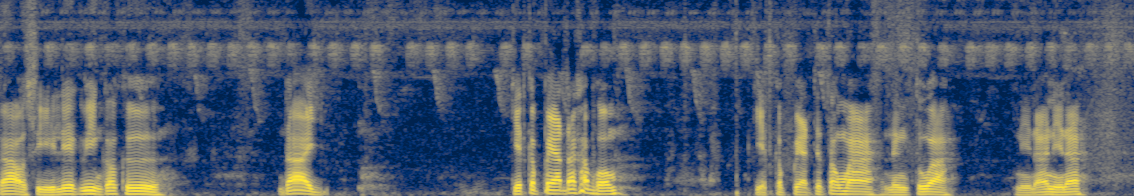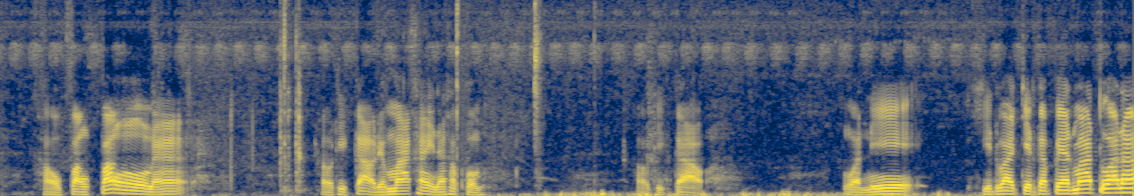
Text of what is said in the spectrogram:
เก้าสี่เลขวิ่งก็คือได้ เจ็ดกับแปดนะครับผมเจ็ดกับแปดจะต้องมาหนึ่งตัว นี่นะนี่นะ เข่าปังปังนะฮะเข่าที่เก้าเดี๋ยวมาร์กให้นะครับผม เข่าที่เก้าวันนี้คิดว่าเจ็ดกับแปดมาตัวนะ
